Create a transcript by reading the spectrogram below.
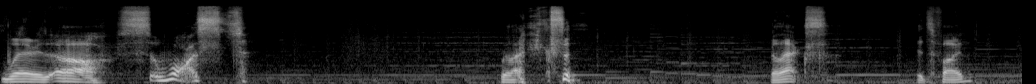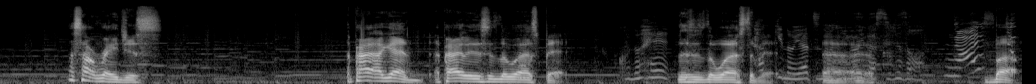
Where is... Oh. swast? what? Relax. Relax. It's fine. That's outrageous. Apparently, again, apparently this is the worst bit. This is the worst of it. Uh, but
